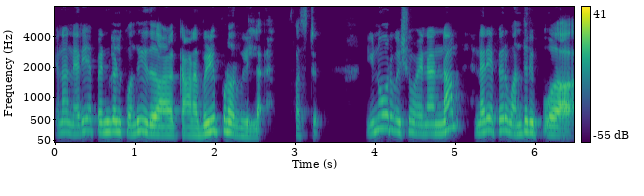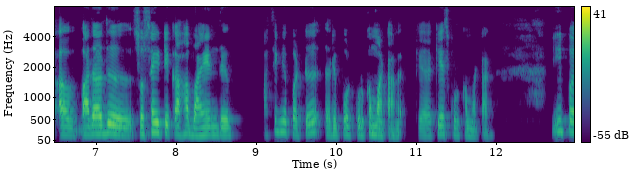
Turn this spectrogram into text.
ஏன்னா நிறைய பெண்களுக்கு வந்து இதுக்கான விழிப்புணர்வு இல்லை ஃபர்ஸ்ட் இன்னொரு விஷயம் என்னன்னா நிறைய பேர் வந்து ரிப்போ அதாவது சொசைட்டிக்காக பயந்து அசிங்கப்பட்டு ரிப்போர்ட் கொடுக்க மாட்டாங்க. கேஸ் கொடுக்க மாட்டாங்க. இப்போ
